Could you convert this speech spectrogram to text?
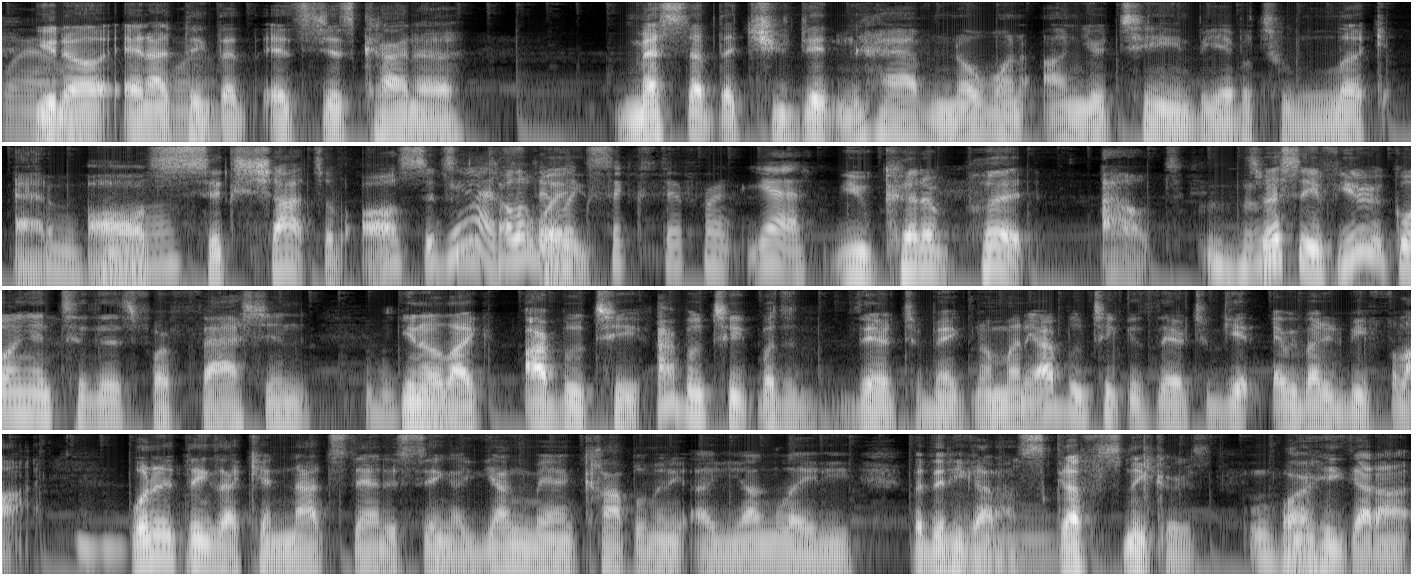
Wow. You know, and I think that it's just kind of messed up that you didn't have no one on your team be able to look at all six shots of all six Mm-hmm. yes, of the colorways six different. Yeah, you could have put out, Mm-hmm. especially if you're going into this for fashion. You know, mm-hmm. like our boutique. Our boutique wasn't there to make no money. Our boutique is there to get everybody to be fly. Mm-hmm. One of the things I cannot stand is seeing a young man complimenting a young lady, but then he got on mm-hmm. scuffed sneakers or he got on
